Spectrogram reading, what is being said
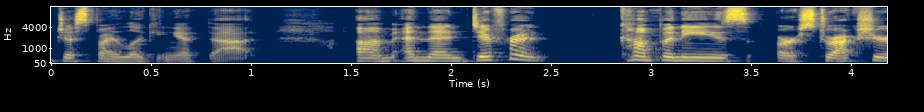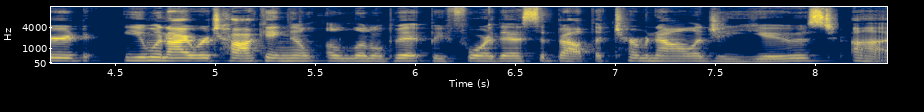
just by looking at that. Um, and then different companies are structured. You and I were talking a, a little bit before this about the terminology used, uh,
